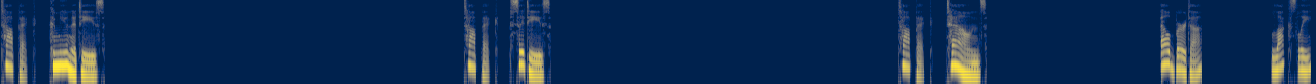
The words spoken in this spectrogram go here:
Topic Communities. Topic Cities Topic: Towns. Alberta, Loxley,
